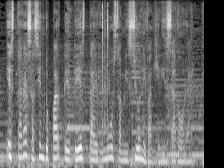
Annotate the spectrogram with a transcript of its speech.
estarás haciendo parte de esta hermosa misión evangelizadora.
